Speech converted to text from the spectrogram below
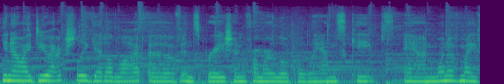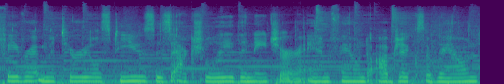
You know, I do actually get a lot of inspiration from our local landscapes, and one of my favorite materials to use is actually the nature and found objects around.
